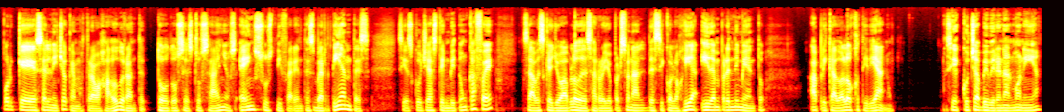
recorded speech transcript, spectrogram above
Porque es el nicho que hemos trabajado durante todos estos años en sus diferentes vertientes. Si escuchas Te invito a un café, sabes que yo hablo de desarrollo personal, de psicología y de emprendimiento aplicado a lo cotidiano. Si escuchas Vivir en Armonía,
